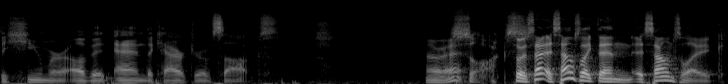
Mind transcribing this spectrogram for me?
the humor of it and the character of Socks. All right. Socks. So it, it sounds like then it sounds like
